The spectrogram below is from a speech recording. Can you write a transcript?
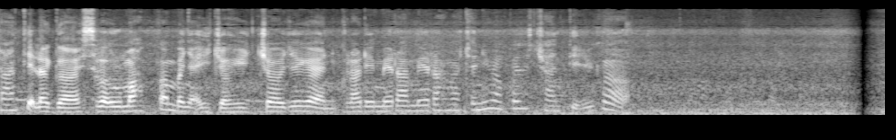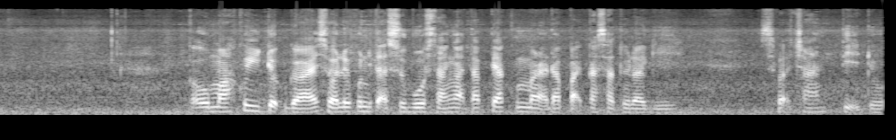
Cantik lah guys sebab rumah aku kan banyak hijau-hijau je kan. Kalau ada merah-merah macam ni aku rasa cantik juga. Kat rumah aku hidup guys walaupun dia tak subuh sangat tapi aku memang nak dapatkan satu lagi. Sebab cantik tu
